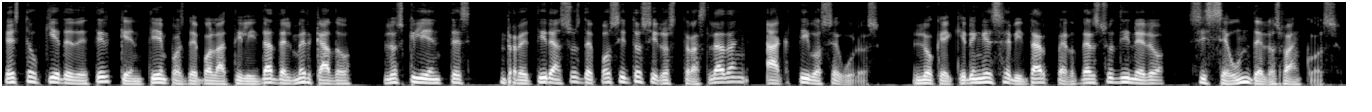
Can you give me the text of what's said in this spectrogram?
Esto quiere decir que en tiempos de volatilidad del mercado, los clientes retiran sus depósitos y los trasladan a activos seguros. Lo que quieren es evitar perder su dinero si se hunden los bancos.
